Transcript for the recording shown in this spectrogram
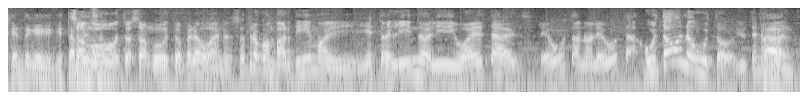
gente que, que está son pensando. gustos, son gustos, pero bueno, nosotros compartimos y, y esto es lindo, el ida y vuelta, ¿le gusta o no le gusta? ¿Gustó o no gustó? Y usted nos Claro. cuenta.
